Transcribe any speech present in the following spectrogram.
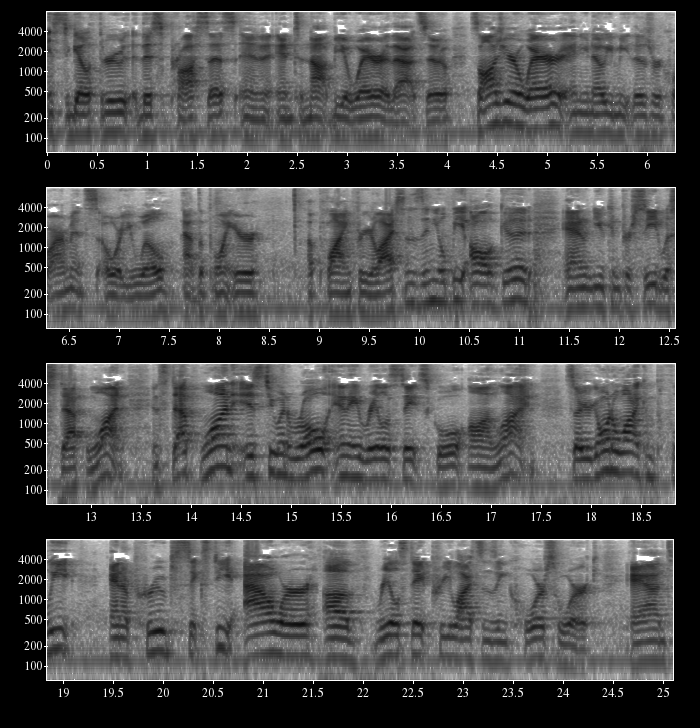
is to go through this process and, and to not be aware of that. So as long as you're aware and you know you meet those requirements, or you will at the point you're applying for your license, then you'll be all good and you can proceed with step one. And step one is to enroll in a real estate school online. So you're going to want to complete an approved 60 hour of real estate pre-licensing coursework and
